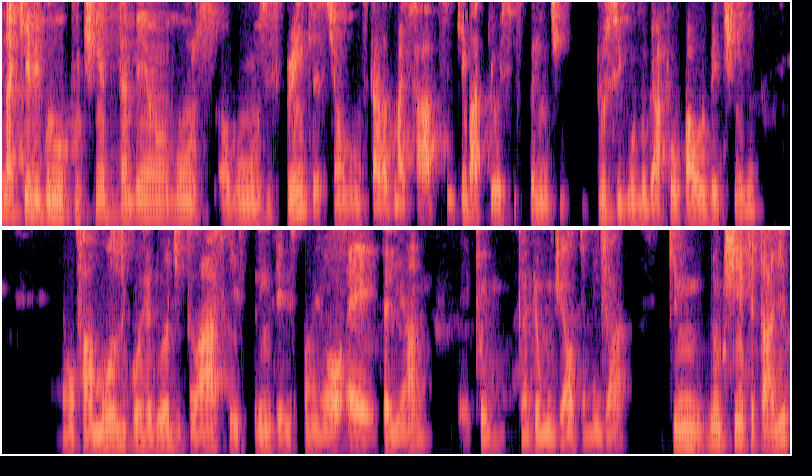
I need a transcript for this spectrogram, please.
Naquele grupo tinha também alguns, alguns sprinters, tinha alguns caras mais rápidos, e quem bateu esse sprint para o segundo lugar foi o Paulo Bettini, é um famoso corredor de clássica, sprinter espanhol, é italiano, foi campeão mundial também já, que não tinha que estar ali.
